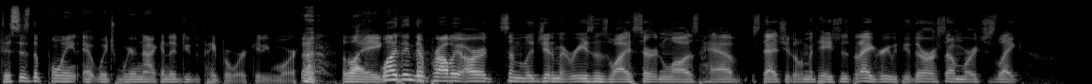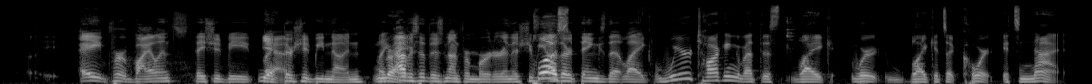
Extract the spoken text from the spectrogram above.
this is the point at which we're not going to do the paperwork anymore. like, Well, I think there probably are some legitimate reasons why certain laws have statute of limitations, but I agree with you. There are some where it's just like, a for violence, they should be like Yeah. there should be none. Like Right. obviously there's none for murder, and there should Plus- be other things that like we're talking about this like we're like it's a court. It's not.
